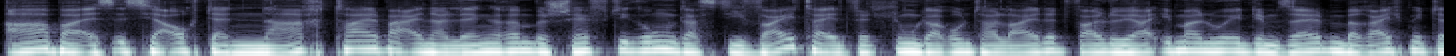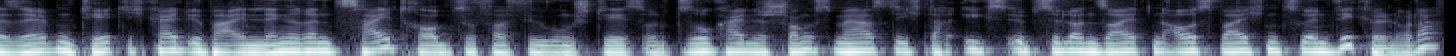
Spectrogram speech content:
Aber es ist ja auch der Nachteil bei einer längeren Beschäftigung, dass die Weiterentwicklung darunter leidet, weil du ja immer nur in demselben Bereich mit derselben Tätigkeit über einen längeren Zeitraum zur Verfügung stehst und so keine Chance mehr hast, dich nach XY Seiten ausweichend zu entwickeln, oder?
